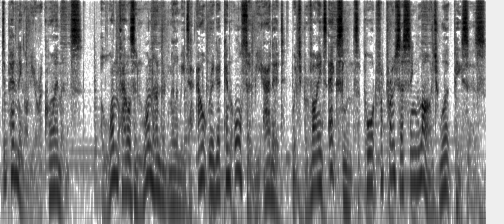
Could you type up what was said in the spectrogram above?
depending on your requirements. A 1100mm outrigger can also be added, which provides excellent support for processing large workpieces,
